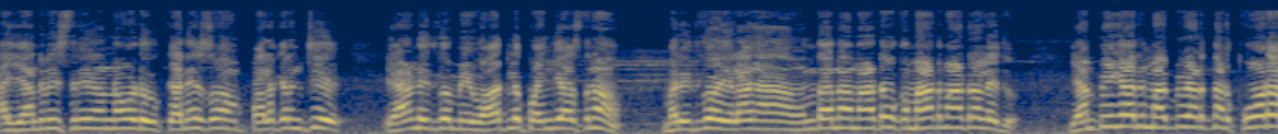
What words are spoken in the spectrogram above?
ఆ ఎనభై స్త్రీ ఉన్నవాడు కనీసం పలకరించి ఏమన్నా ఇదిగో మీ వార్డులో పని చేస్తున్నాం. మరి ఇదిగో ఇలా ఉందన్న మాట ఒక మాట మాట్లాడలేదు. ఎంపీ గారిని మబ్బి పెడుతున్నాడు కూడా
